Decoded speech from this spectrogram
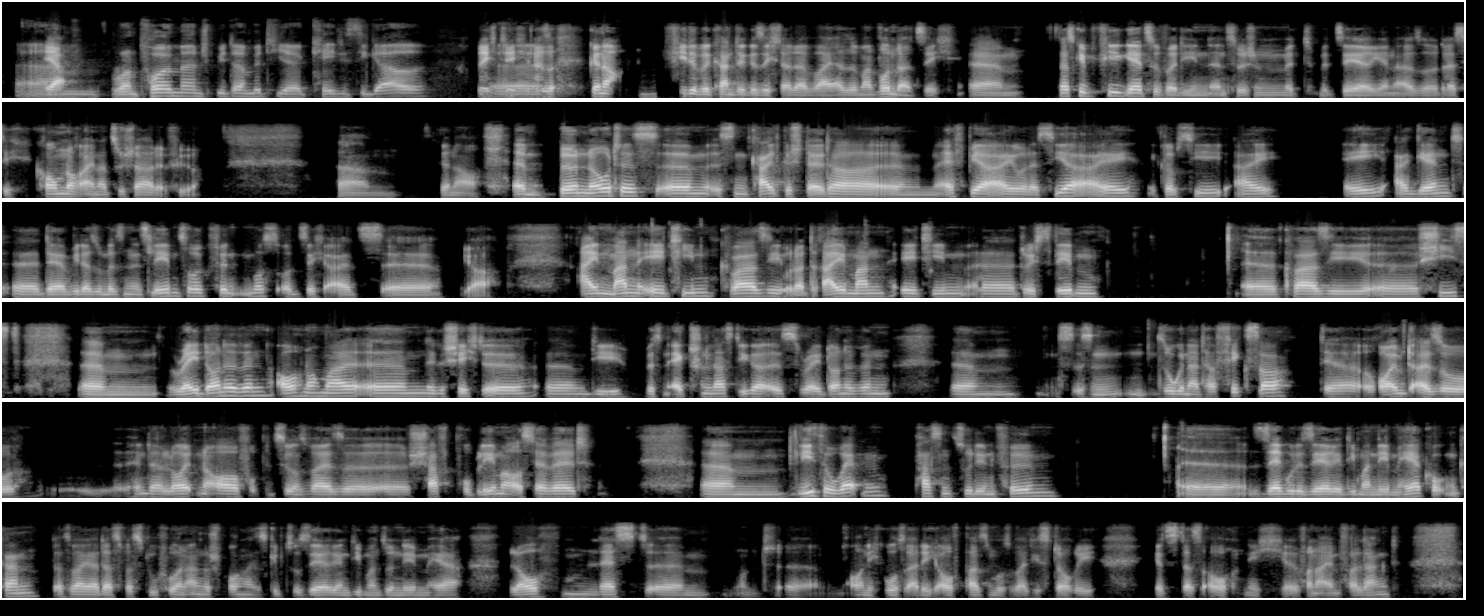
Ähm, ja. Ron Pohlman spielt da mit hier, Katie Seagal. Richtig, äh, also genau, viele bekannte Gesichter dabei. Also man wundert sich. Ähm, das gibt viel Geld zu verdienen inzwischen mit, mit Serien. Also da ist sich kaum noch einer zu schade für. Ähm, genau. Ähm, Burn Notice ähm, ist ein kaltgestellter ähm, FBI oder CIA, ich glaube CIA, agent äh, der wieder so ein bisschen ins Leben zurückfinden muss und sich als äh, ja, Ein-Mann-A-Team quasi oder Drei-Mann-A-Team äh, durchs Leben äh, quasi äh, schießt. Ähm, Ray Donovan, auch nochmal ähm, eine Geschichte, ähm, die ein bisschen actionlastiger ist. Ray Donovan, ähm, es ist ein, ein sogenannter Fixer, der räumt also hinter Leuten auf, beziehungsweise äh, schafft Probleme aus der Welt. Ähm, Lethal Weapon passend zu den Filmen. Äh, sehr gute Serie, die man nebenher gucken kann. Das war ja das, was du vorhin angesprochen hast. Es gibt so Serien, die man so nebenher laufen lässt ähm, und äh, auch nicht großartig aufpassen muss, weil die Story jetzt das auch nicht äh, von einem verlangt.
